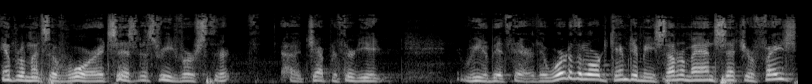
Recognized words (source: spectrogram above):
implements of war, it says, let's read verse, thir- uh, chapter 38, read a bit there. The word of the Lord came to me, son of man, set your face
